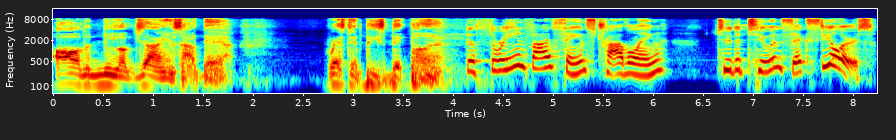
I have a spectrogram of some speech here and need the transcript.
all the New York Giants out there. Rest in peace, Big Pun. The three and five Saints traveling to the two and six Steelers.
